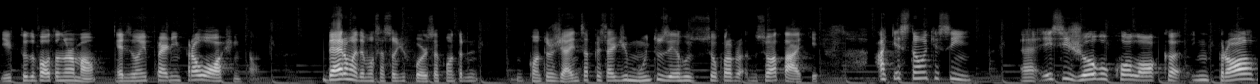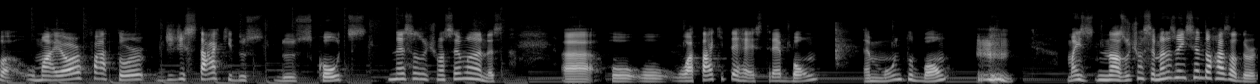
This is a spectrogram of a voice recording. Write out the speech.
e tudo volta ao normal. Eles vão e perdem para Washington. Deram uma demonstração de força contra, contra os Giants, apesar de muitos erros do seu, próprio, do seu ataque. A questão é que, assim, é, esse jogo coloca em prova o maior fator de destaque dos, dos Colts nessas últimas semanas. Uh, o, o, o ataque terrestre é bom, é muito bom, mas nas últimas semanas vem sendo arrasador,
